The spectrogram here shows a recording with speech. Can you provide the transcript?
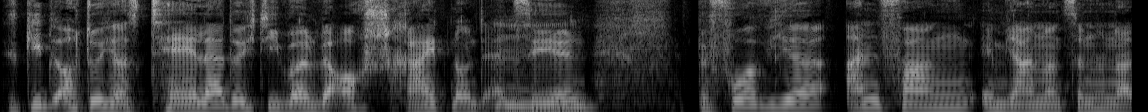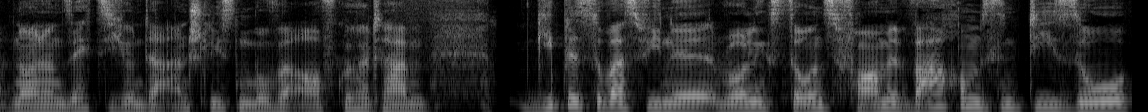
Es gibt auch durchaus Täler, durch die wollen wir auch schreiten und erzählen. Bevor wir anfangen im Jahr 1969 und da anschließen, wo wir aufgehört haben, gibt es sowas wie eine Rolling Stones Formel? Warum sind die so,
